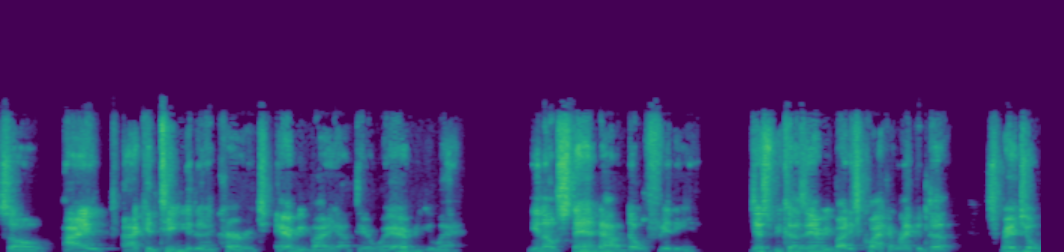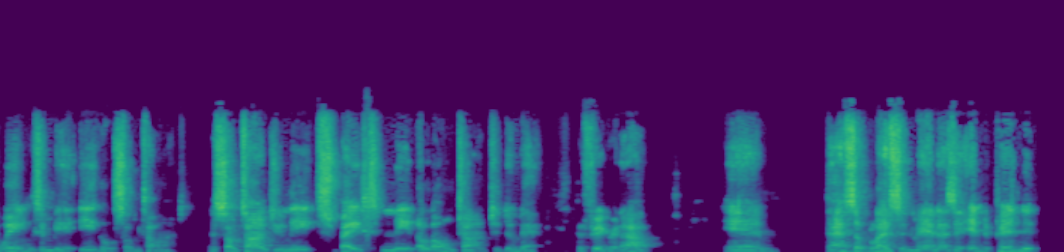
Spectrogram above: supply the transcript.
So I I continue to encourage everybody out there, wherever you at, you know, stand out, don't fit in. Just because everybody's quacking like a duck, spread your wings and be an eagle sometimes. And sometimes you need space, need alone time to do that, to figure it out. And that's a blessing, man. As an independent,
